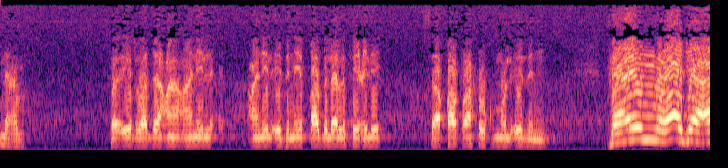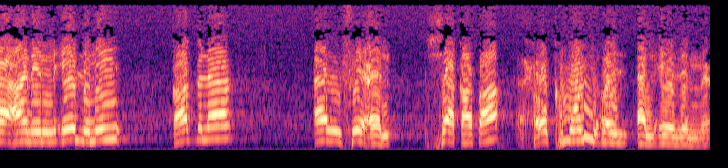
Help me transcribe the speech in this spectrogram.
نعم. فإن ردع عن عن الإذن قبل الفعل سقط حكم الإذن. فإن رجع عن الإذن قبل الفعل سقط حكم الإذن.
